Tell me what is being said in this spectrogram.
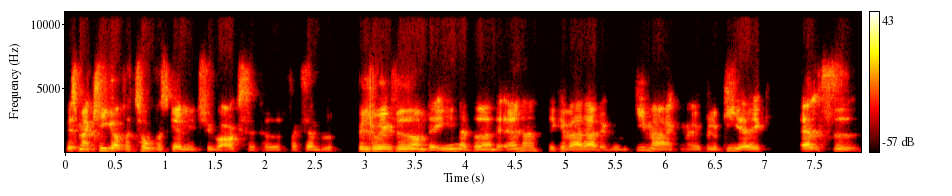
Hvis man kigger på to forskellige typer oksekød, for eksempel, vil du ikke vide, om det ene er bedre end det andet. Det kan være, at der er et økologimærke, men økologi er ikke altid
